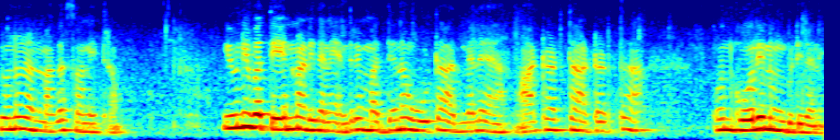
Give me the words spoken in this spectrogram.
ಇವನು ನನ್ನ ಮಗ ಸೋನಿತ್ರಾಮ್ ಇವನು ಇವತ್ತು ಏನು ಮಾಡಿದ್ದಾನೆ ಅಂದರೆ ಮಧ್ಯಾಹ್ನ ಊಟ ಆದಮೇಲೆ ಆಟ ಆಡ್ತಾ ಆಟ ಆಡ್ತಾ ಒಂದು ಗೋಲಿ ನುಂಗ್ಬಿಟ್ಟಿದ್ದಾನೆ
